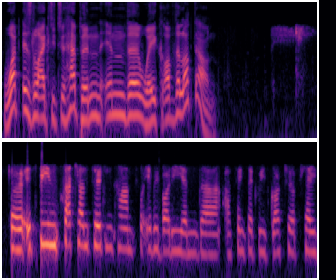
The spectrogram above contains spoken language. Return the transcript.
What is likely to happen in the wake of the lockdown? So it's been such uncertain times for everybody, and uh, I think that we've got to a place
